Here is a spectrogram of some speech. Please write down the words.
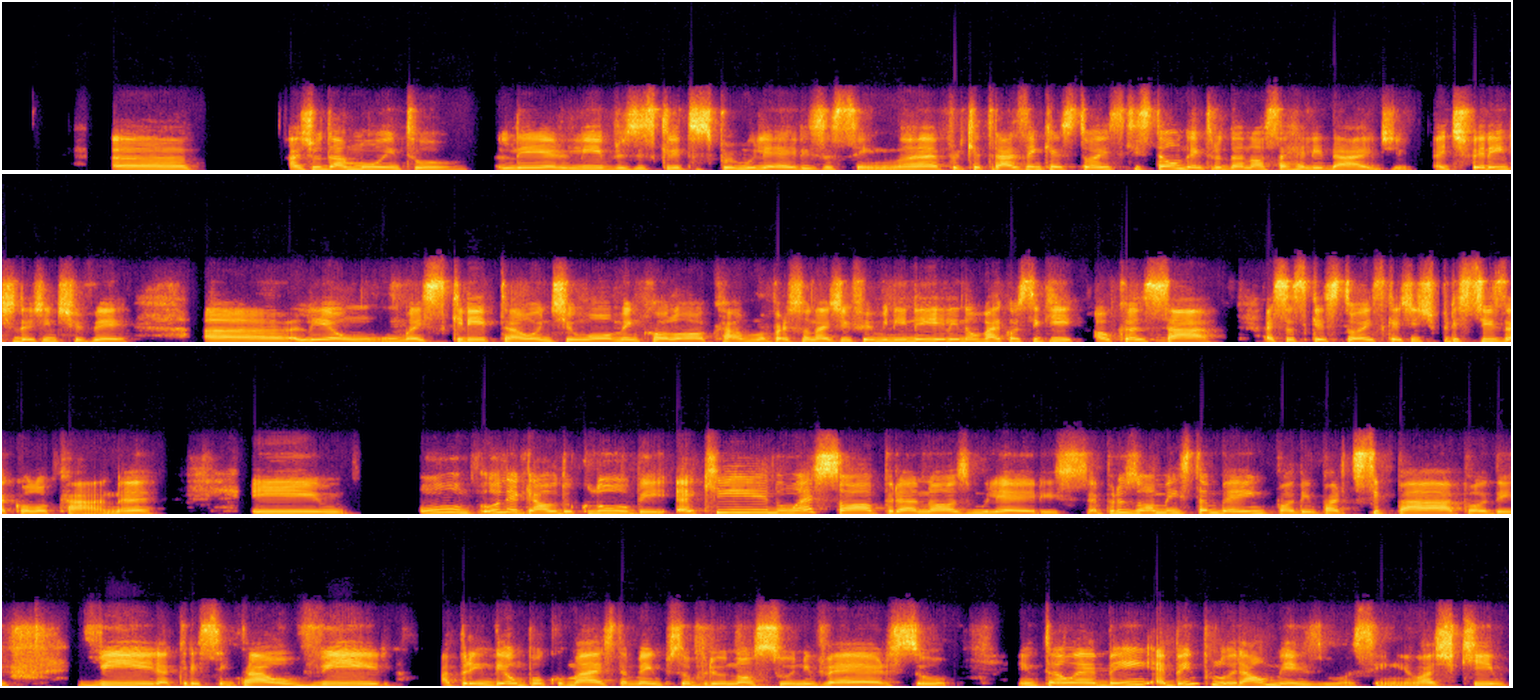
uh, ajuda muito ler livros escritos por mulheres, assim, né? Porque trazem questões que estão dentro da nossa realidade. É diferente da gente ver, uh, ler um, uma escrita onde um homem coloca uma personagem feminina e ele não vai conseguir alcançar essas questões que a gente precisa colocar, né? E o, legal do clube é que não é só para nós mulheres, é para os homens também. Podem participar, podem vir, acrescentar, ouvir, aprender um pouco mais também sobre o nosso universo. Então é bem, é bem plural mesmo. Assim, eu acho que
